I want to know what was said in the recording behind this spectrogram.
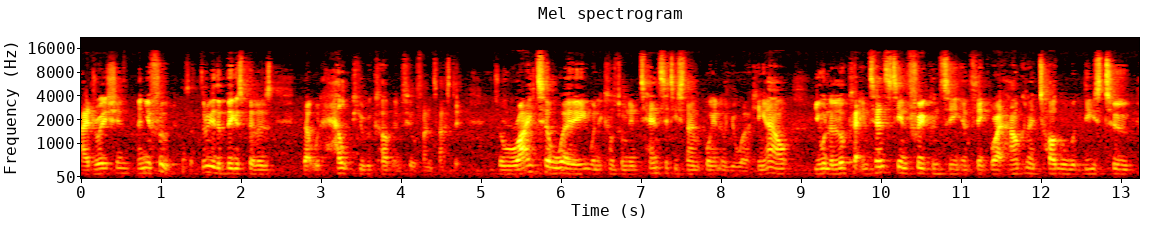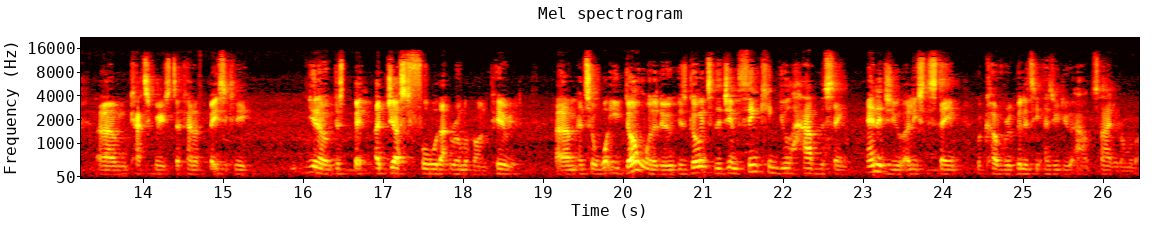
hydration, and your food. So three of the biggest pillars that would help you recover and feel fantastic. So right away, when it comes from an intensity standpoint or you're working out, you want to look at intensity and frequency and think, right, how can I toggle with these two um, categories to kind of basically, you know, just adjust for that Ramadan period. Um, and so what you don't want to do is go into the gym thinking you'll have the same energy or at least the same recoverability as you do outside of Ramadan.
